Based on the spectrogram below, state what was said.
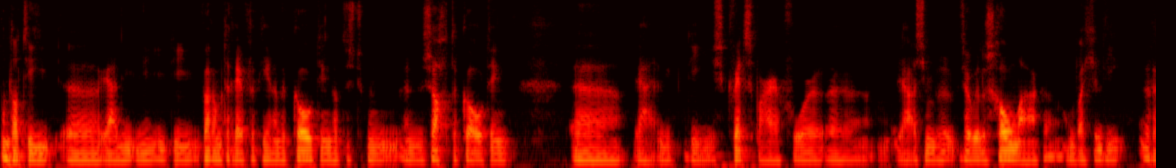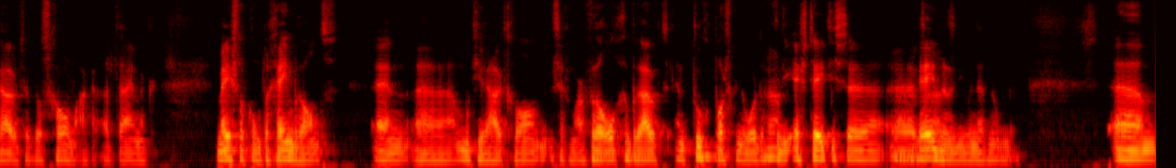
omdat die, eh, ja, die, die, die warmte-reflecterende coating, dat is natuurlijk een, een zachte coating. ja, die, die is kwetsbaar voor, ja, als je hem zou willen schoonmaken, omdat je die ruiten wil schoonmaken. Uiteindelijk, meestal komt er geen brand en eh, moet die ruit gewoon, zeg maar, vooral gebruikt en toegepast kunnen worden Ja. voor die esthetische eh, redenen die we net noemden. Ehm,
